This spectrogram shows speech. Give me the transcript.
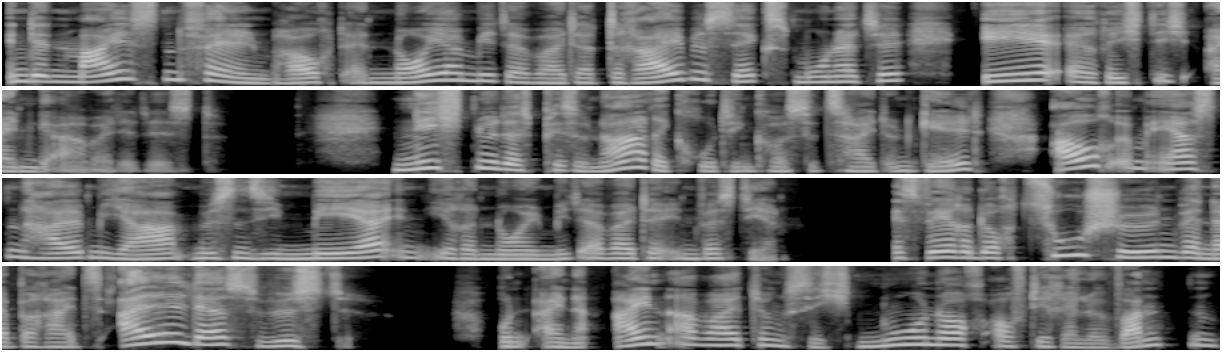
In den meisten Fällen braucht ein neuer Mitarbeiter drei bis sechs Monate, ehe er richtig eingearbeitet ist. Nicht nur das Personalrecruiting kostet Zeit und Geld, auch im ersten halben Jahr müssen Sie mehr in Ihre neuen Mitarbeiter investieren. Es wäre doch zu schön, wenn er bereits all das wüsste und eine Einarbeitung sich nur noch auf die relevanten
